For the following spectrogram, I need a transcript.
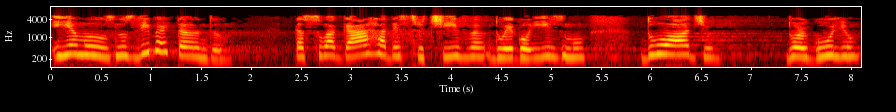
íamos nos libertando da sua garra destrutiva, do egoísmo, do ódio, do orgulho.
